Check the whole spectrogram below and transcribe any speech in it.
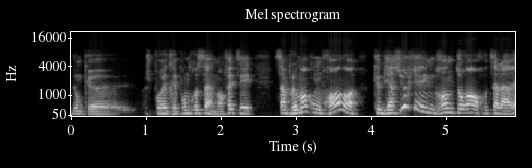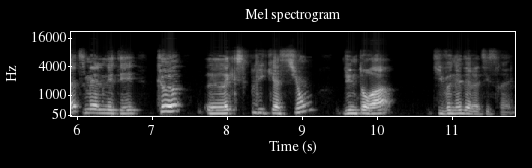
Donc, euh, je pourrais te répondre ça. Mais en fait, c'est simplement comprendre que bien sûr qu'il y a une grande Torah en Chutz mais elle n'était que l'explication d'une Torah qui venait d'Eretz Israël.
